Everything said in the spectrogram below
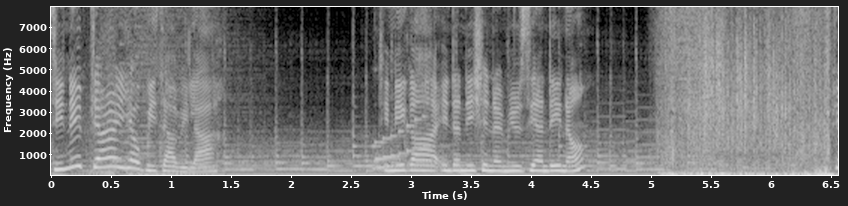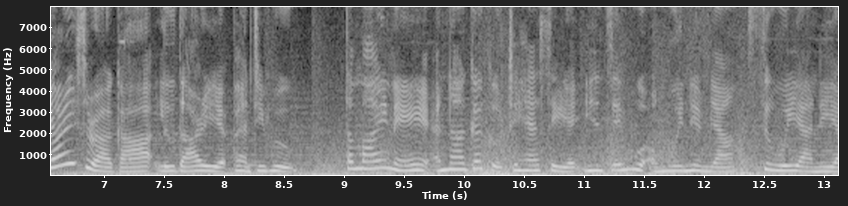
ဒီနေ့ပြားရရောက်ပြီးကြပြီလားဒီနေ့က International Museum Day နော်ပြားရဆိုတာကလူသားတွေရဲ့ဖန်တီးမှုတမိုင်းနဲ့အနာဂတ်ကိုထင်ဟပ်စေတဲ့ယဉ်ကျေးမှုအမွေအနှစ်များစုဝေးရနေရ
